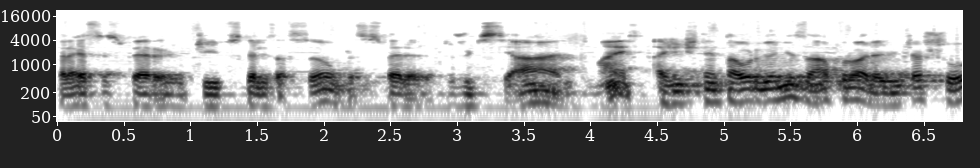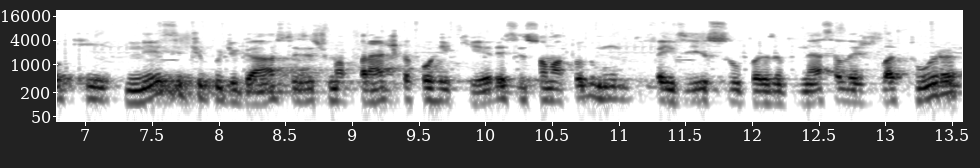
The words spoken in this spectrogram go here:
para essa esfera de fiscalização, para essa esfera do judiciário e tudo mais, a gente tentar organizar por, olha, a gente achou que nesse tipo de gasto existe uma prática corriqueira e se somar todo mundo que fez isso, por exemplo, nessa legislatura,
